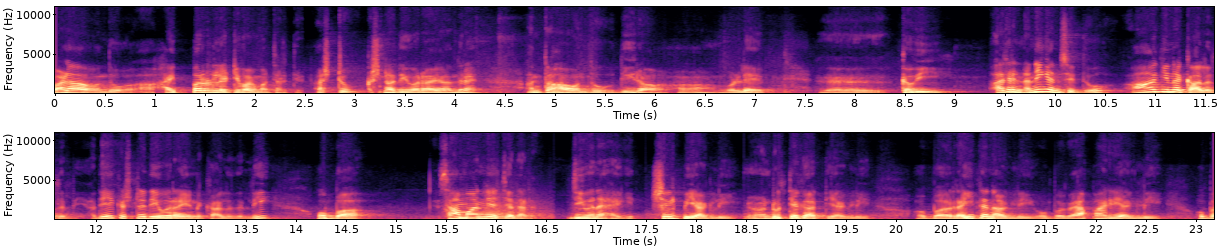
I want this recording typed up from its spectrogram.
ಭಾಳ ಒಂದು ಹೈಪರ್ ರಿಲೇಟಿವ್ ಆಗಿ ಮಾತಾಡ್ತೀವಿ. ಅಷ್ಟು ಕೃಷ್ಣದೇವರಾಯ ಅಂದರೆ ಅಂತಹ ಒಂದು ಧೀರ ಒಳ್ಳೆ ಕವಿ. ಆದರೆ ನನಗನ್ಸಿದ್ದು ಆಗಿನ ಕಾಲದಲ್ಲಿ ಅದೇ ಕೃಷ್ಣದೇವರಾಯನ ಕಾಲದಲ್ಲಿ ಒಬ್ಬ ಸಾಮಾನ್ಯ ಜನರ ಜೀವನ ಹೇಗಿತ್ತು ಶಿಲ್ಪಿ ಆಗಲಿ ನೃತ್ಯಗಾತಿ ಆಗಲಿ ಒಬ್ಬ ರೈತನಾಗಲಿ, ಒಬ್ಬ ವ್ಯಾಪಾರಿ ಆಗಲಿ ಒಬ್ಬ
